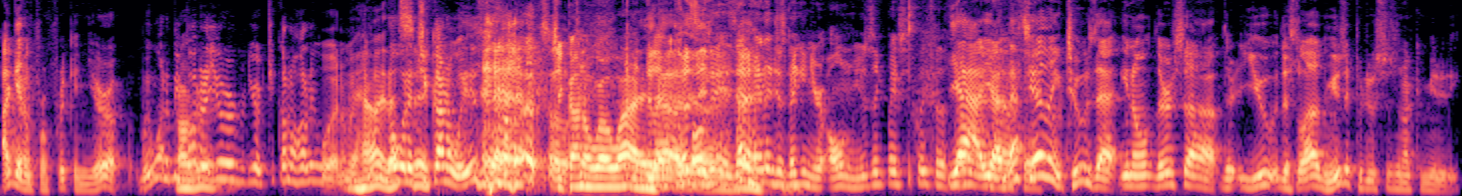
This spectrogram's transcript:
I get them from freaking Europe. We want to be Oh, part really? of your your Chicano Hollywood. I'm like, Hell, you know what a sick. Chicano is? So- Chicano worldwide. Like, Yeah. Because is, is that mainly just making your own music basically for the film? Yeah, yeah. That's okay. the other thing too is that you know there's uh there you there's a lot of music producers in our community,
